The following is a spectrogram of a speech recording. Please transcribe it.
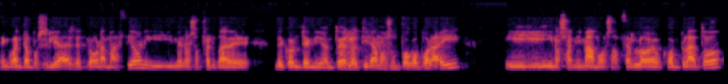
en cuanto a posibilidades de programación y, menos oferta de, contenido. Entonces lo tiramos un poco por ahí y, nos animamos a hacerlo con plato.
